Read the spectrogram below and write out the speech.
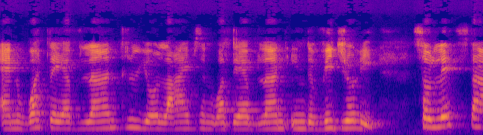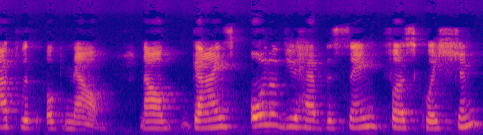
and what they have learned through your lives and what they have learned individually. So let's start with Augnel. Now, guys, all of you have the same first question,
